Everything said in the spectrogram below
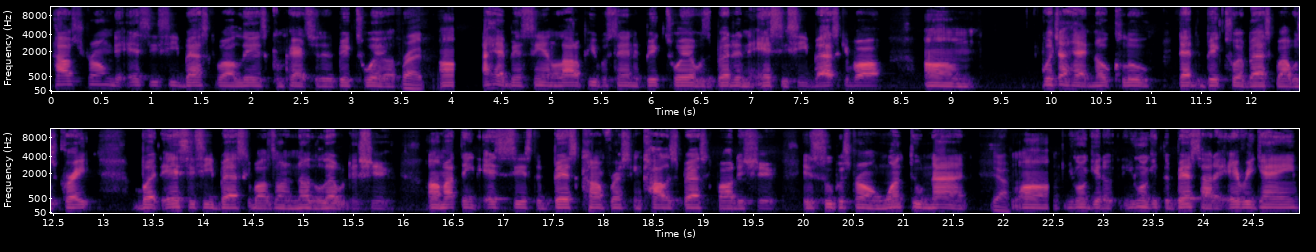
how strong the SEC basketball is compared to the Big Twelve. Right. Um, I had been seeing a lot of people saying the Big Twelve was better than the SEC basketball, um, which I had no clue that the Big 12 basketball was great, but the SEC basketball is on another level this year. Um, I think the SEC is the best conference in college basketball this year. It's super strong, one through nine. Yeah. Um, you're gonna get a you're gonna get the best out of every game.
